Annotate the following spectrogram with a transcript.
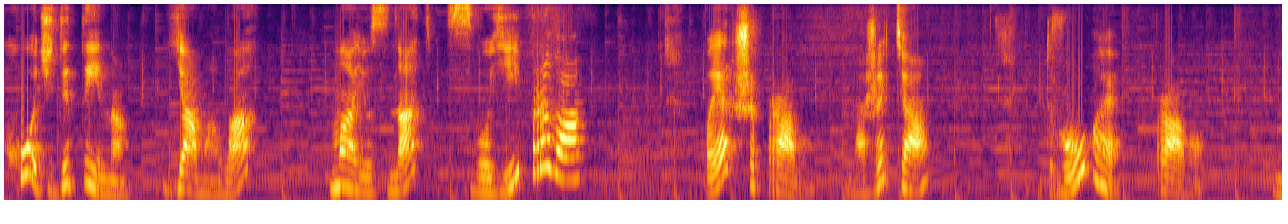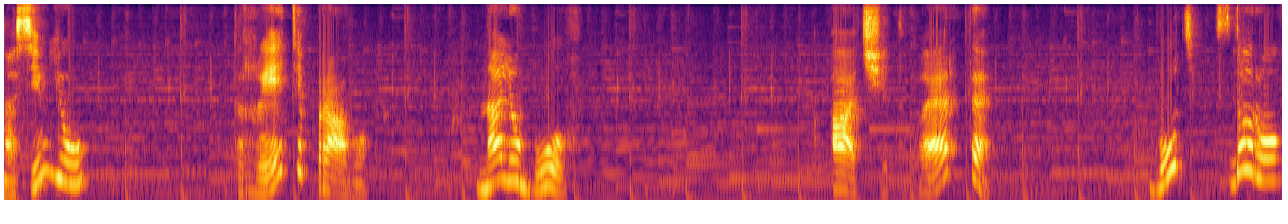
Хоч дитина я мала, маю знати свої права. Перше право на життя, друге право на сім'ю, третє право на любов. А четверте будь здоров.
